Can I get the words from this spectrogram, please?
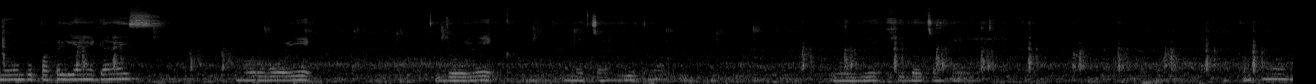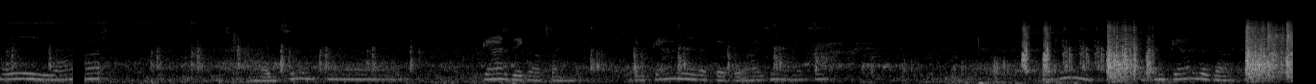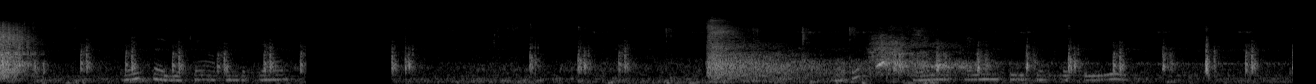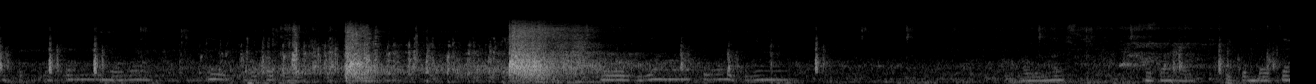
पकड़ लिया है गाइस और वो एक जो एक हमें चाहिए था वो एक ही बचा है। कहाँ है यार? प्यार देगा अपन। अपन प्यार देगा तेरे को आजा आजा, अपन प्यार देगा। नहीं चाहिए क्या अपन का प्यार अरे साइलेंट साइलेंट से रिपोर्ट करते हुए उसको तो पता नहीं होगा अरे उसको पता छोड़ दिया छोड़ दिया ऑलमोस्ट बचा रहा है किसी को बचा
